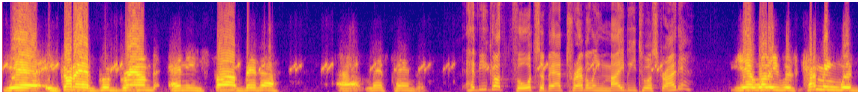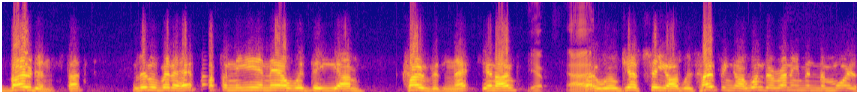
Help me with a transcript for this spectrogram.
Yeah, he's got to have good ground, and he's far better uh, left-handed. Have you got thoughts about travelling maybe to Australia? Yeah, well, he was coming with Bowden, but a little bit of up in the air now with the um, COVID and that, you know. Yep. Uh, so we'll just see. I was hoping I wanted to run him in the Moir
